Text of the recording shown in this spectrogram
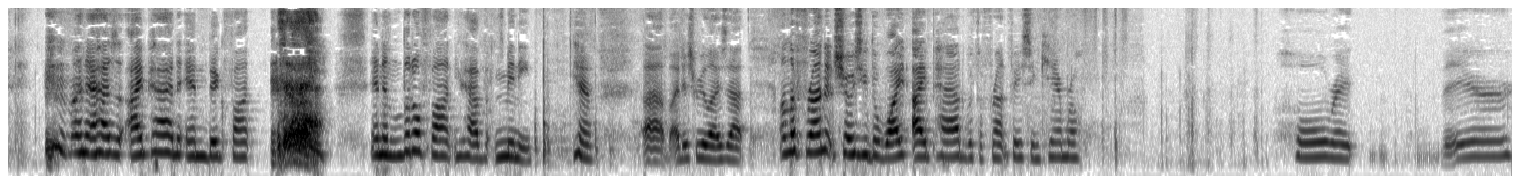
and it has iPad in big font, and in little font you have mini. Yeah, uh, I just realized that. On the front, it shows you the white iPad with a front-facing camera. Hole right there.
